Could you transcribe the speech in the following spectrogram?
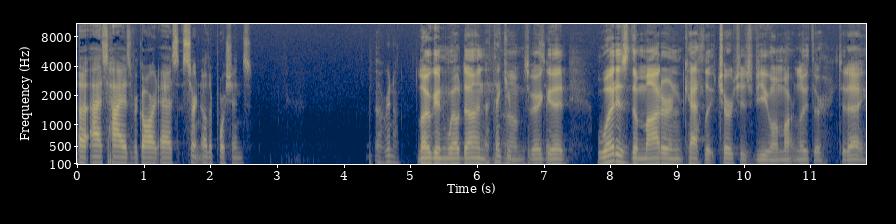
uh, as high as regard as certain other portions. Uh, Logan, well done. Uh, thank you. Um, it's very good. What is the modern Catholic Church's view on Martin Luther today?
